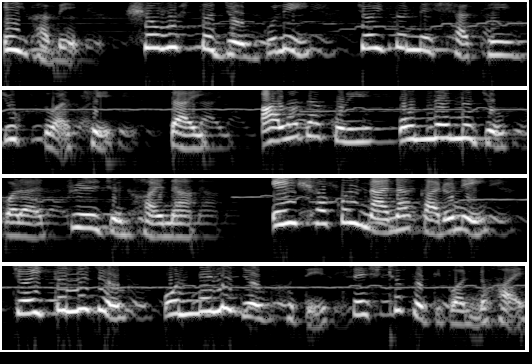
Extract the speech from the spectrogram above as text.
এইভাবে সমস্ত যোগগুলি চৈতন্যের সাথে যুক্ত আছে। তাই আলাদা করে অন্যান্য যোগ করার প্রয়োজন হয় না। এই সকল নানা কারণেই চৈতন্য যোগ অন্যান্য যোগ হতে শ্রেষ্ঠ প্রতিপন্ন হয়।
